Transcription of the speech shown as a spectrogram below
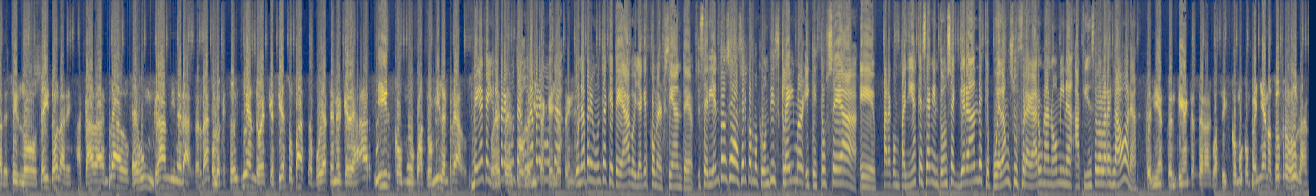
a decir, los 6 dólares a cada empleado, es un gran dineral, ¿verdad? Por lo que estoy viendo es que si eso pasa, voy a tener que dejar ir como 4 mil empleados. Venga, que hay Pues una es pregunta, una que pregunta, tengo. una pregunta que te hago, ya que eres comerciante. ¿Sería entonces hacer como que un disclaimer y que esto sea eh, para compañías que sean entonces grandes que puedan sufragar una nómina a 15 dólares la hora? Tenía, tendrían que hacer algo así. Como compañía nosotros, uh, las,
